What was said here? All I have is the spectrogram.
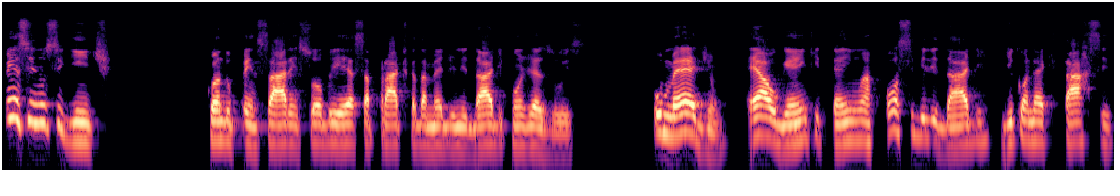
Pensem no seguinte, quando pensarem sobre essa prática da mediunidade com Jesus. O médium é alguém que tem uma possibilidade de conectar-se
